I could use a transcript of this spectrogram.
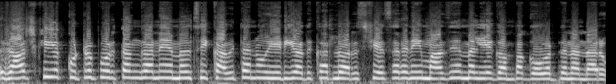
రాజకీయ కుట్రపూరితంగానే ఎమ్మెల్సీ కవితను ఈడీ అధికారులు అరెస్ట్ చేశారని మాజీ ఎమ్మెల్యే గంప గోవర్ధన్ అన్నారు.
